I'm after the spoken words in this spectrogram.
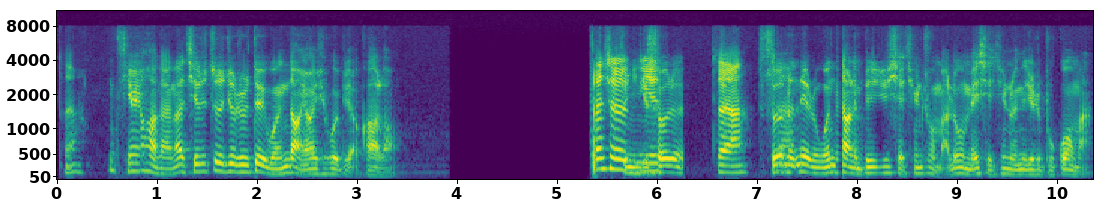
对啊，那挺好的，那其实这就是对文档要求会比较高了。但是你说的对啊，所有的内容文档里必须写清楚嘛，如果没写清楚，那就是不过嘛。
